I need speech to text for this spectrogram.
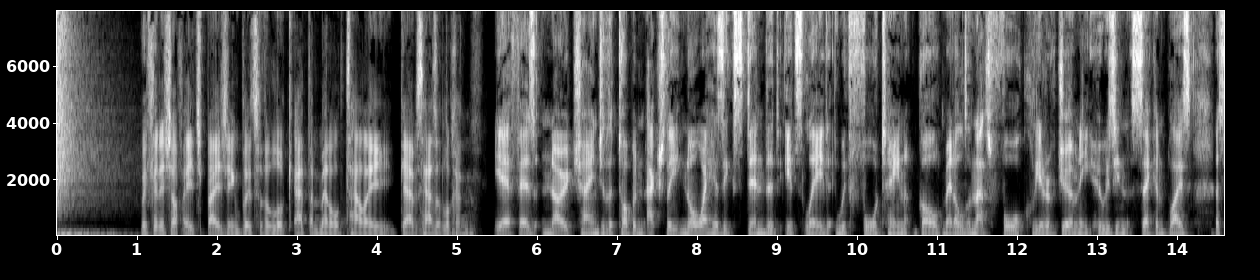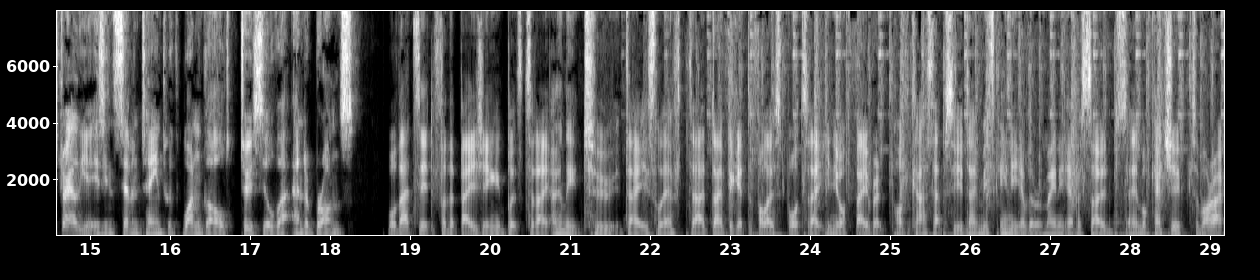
We finish off each Beijing Blitz with a look at the medal tally. Gabs, how's it looking? Yeah, Fez, no change at the top. And actually, Norway has extended its lead with 14 gold medals, and that's four clear of Germany, who is in second place. Australia is in 17th with one gold, two silver, and a bronze. Well, that's it for the Beijing Blitz today. Only two days left. Uh, don't forget to follow Sport Today in your favourite podcast app so you don't miss any of the remaining episodes. And we'll catch you tomorrow.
